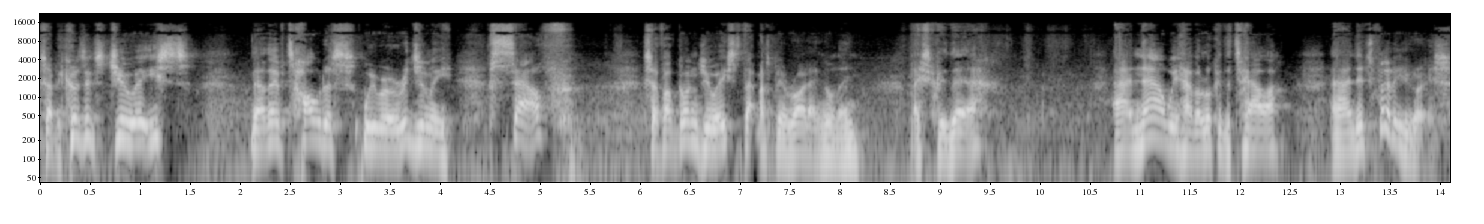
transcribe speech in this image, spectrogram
So because it's due east, now they've told us we were originally south. So if I've gone due east, that must be a right angle then, basically there. And now we have a look at the tower and it's 30 degrees.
